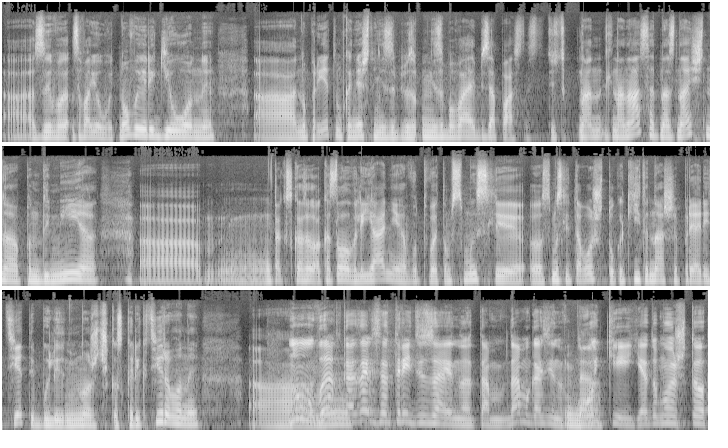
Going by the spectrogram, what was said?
а, завоевывать новые регионы, но при этом, конечно, не забывая безопасность. То есть на нас однозначно пандемия, так сказать, оказала влияние вот в этом смысле, э, в смысле того, что какие-то наши приоритеты были немножечко скорректированы. А, ну, вы ну... отказались от редизайна там, да, магазинов. Да. Окей, я думаю, что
